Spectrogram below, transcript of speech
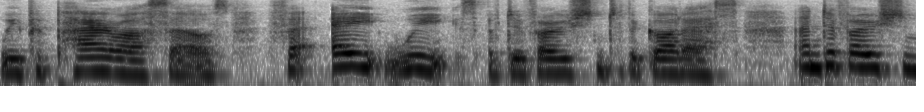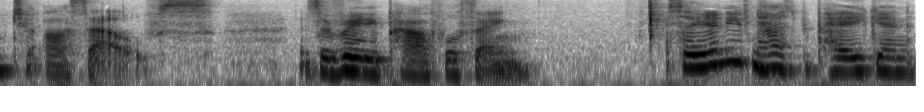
We prepare ourselves for eight weeks of devotion to the goddess and devotion to ourselves. It's a really powerful thing. So you don't even have to be pagan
